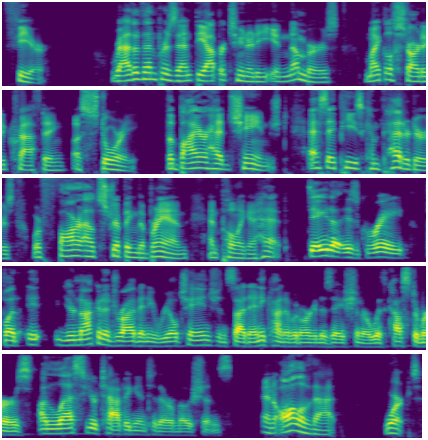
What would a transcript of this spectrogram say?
fear. Rather than present the opportunity in numbers, Michael started crafting a story the buyer had changed. SAP's competitors were far outstripping the brand and pulling ahead. Data is great, but it, you're not going to drive any real change inside any kind of an organization or with customers unless you're tapping into their emotions. And all of that worked.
